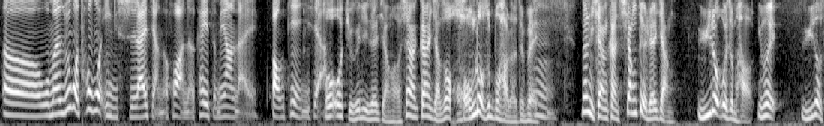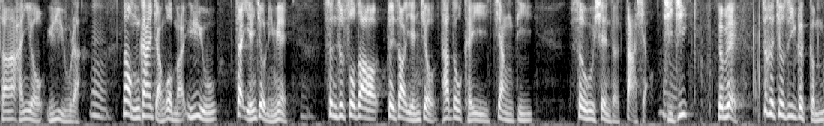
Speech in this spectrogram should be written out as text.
呃，我们如果透过饮食来讲的话呢，可以怎么样来保健一下？我我举个例子来讲哈，像刚才讲说红肉是不好的，对不对？嗯。那你想想看，相对来讲，鱼肉为什么好？因为鱼肉常常含有鱼油了。嗯。那我们刚才讲过嘛，鱼油在研究里面，甚至做到对照研究，它都可以降低射物线的大小、体积，对不对？这个就是一个根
